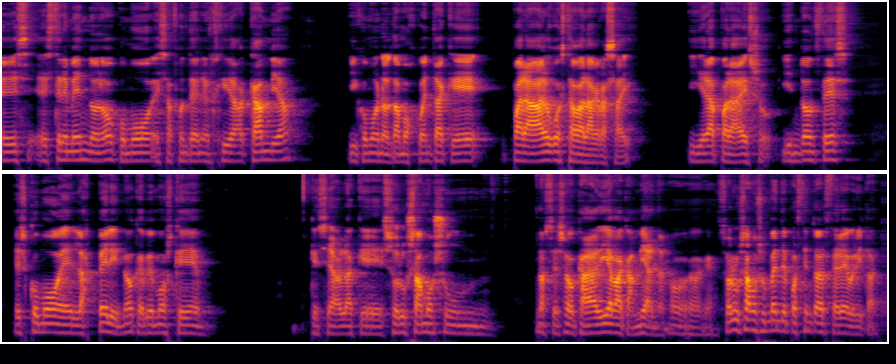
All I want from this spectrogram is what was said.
es, es tremendo, ¿no? Cómo esa fuente de energía cambia y cómo nos damos cuenta que para algo estaba la grasa ahí. Y era para eso. Y entonces es como en las pelis, ¿no? Que vemos que, que se habla que solo usamos un... No sé, eso cada día va cambiando, ¿no? Solo usamos un 20% del cerebro y tal.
